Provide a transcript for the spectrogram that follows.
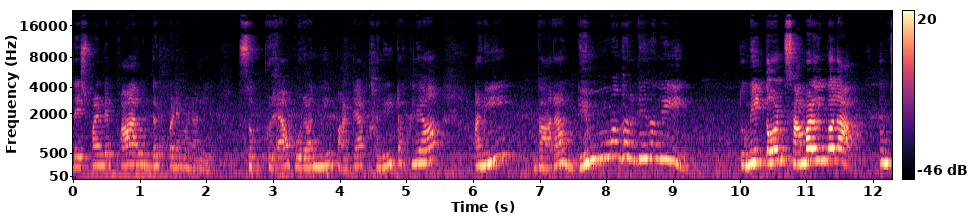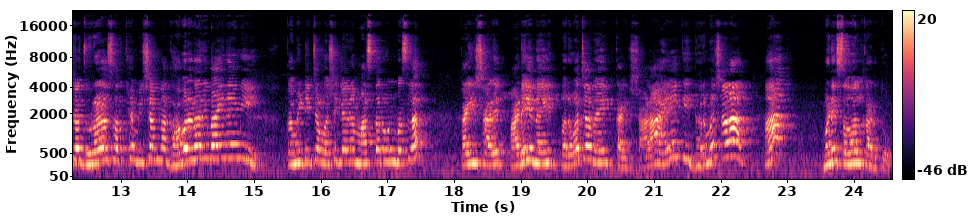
देशपांडे फार उद्धटपणे म्हणाले. सगळ्या पोरांनी पाट्या खाली टाकल्या आणि दारात ढिम्म गर्दी झाली. तुम्ही तोंड सांभाळून बोला. तुमच्या झुरळासारख्या मिशांना घाबरणारी बाई नाही मी. कमिटीच्या वशिल्यानं मास्तर होऊन बसलात. काही शाळेत पाडे नाहीत परवच्या नाहीत काही शाळा आहे की धर्मशाळा? हा? म्हणे सहल काढतो.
